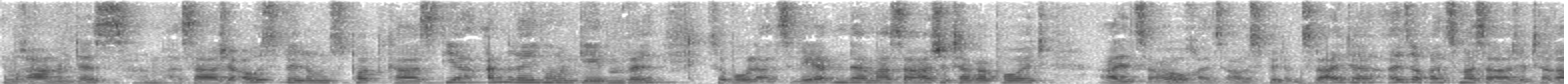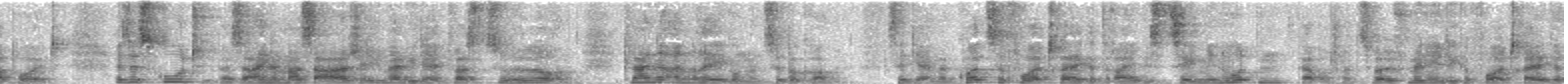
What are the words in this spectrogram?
im Rahmen des Massageausbildungspodcasts dir Anregungen geben will, sowohl als werdender Massagetherapeut, als auch als Ausbildungsleiter, als auch als Massagetherapeut. Es ist gut, über seine Massage immer wieder etwas zu hören, kleine Anregungen zu bekommen. Es sind ja immer kurze Vorträge, drei bis zehn Minuten, gab auch schon zwölfminütige Vorträge,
